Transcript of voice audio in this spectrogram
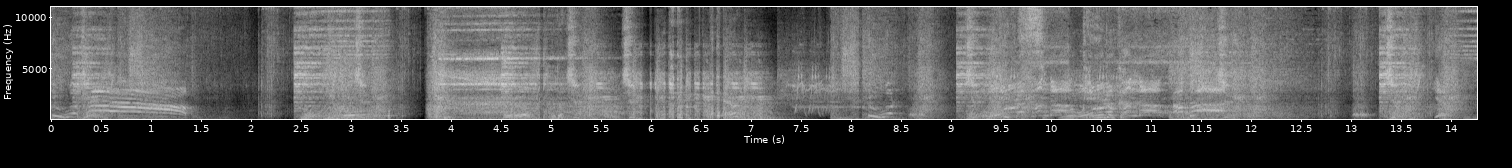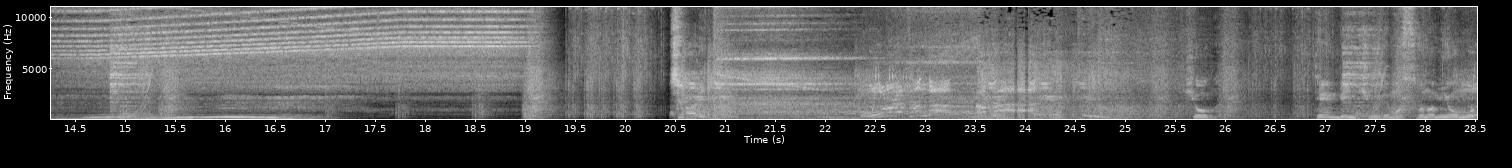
ク！うわっ！俺はここだ。ーロラサンダー氷河天秤級でもその身をもっ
